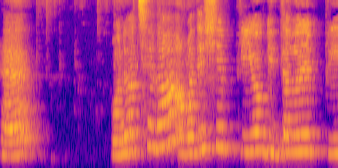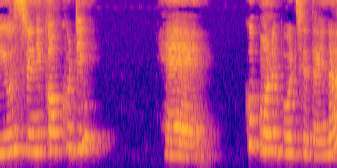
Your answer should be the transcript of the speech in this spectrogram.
হ্যাঁ মনে হচ্ছে না আমাদের সে প্রিয় বিদ্যালয়ের প্রিয় শ্রেণীকক্ষটি? হ্যাঁ খুব মনে পড়ছে, তাই না?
